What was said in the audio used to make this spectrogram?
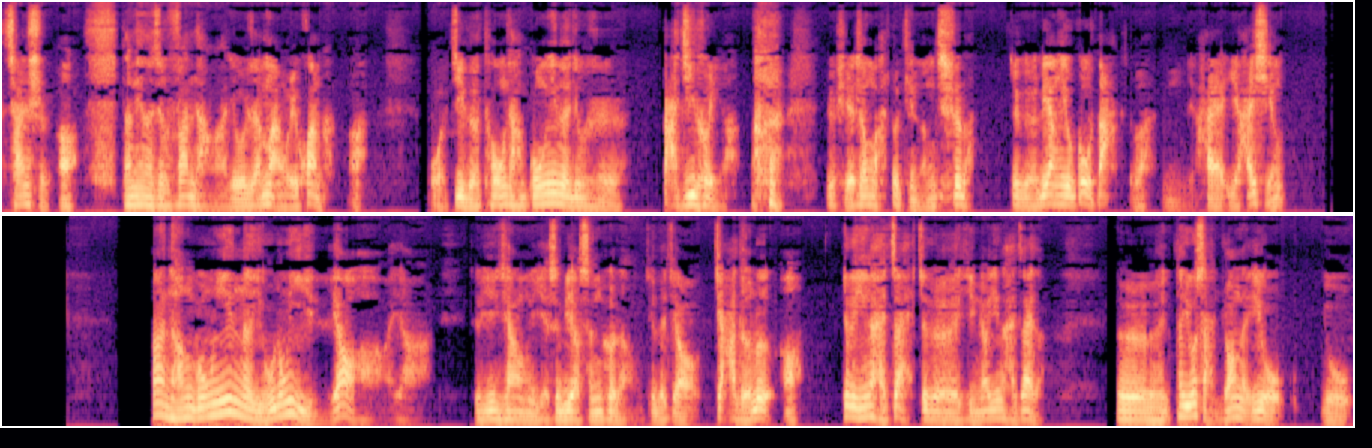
餐食啊，当天的这个饭堂啊就人满为患了啊。我记得通常供应的就是大鸡腿啊，就学生嘛都挺能吃的，这个量又够大是吧？嗯，还也还行。饭堂供应的有种饮料哈。这印象也是比较深刻的，我记得叫加德乐啊，这个应该还在，这个饮料应该还在的。呃，它有散装的，也有有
